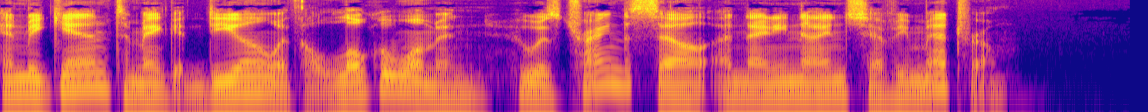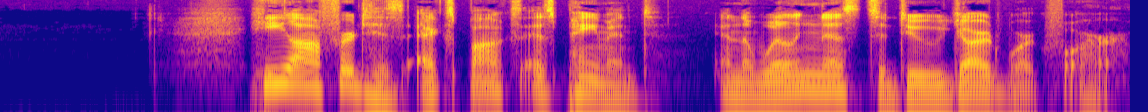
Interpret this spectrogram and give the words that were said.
and began to make a deal with a local woman who was trying to sell a 99 Chevy Metro. He offered his Xbox as payment and the willingness to do yard work for her.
